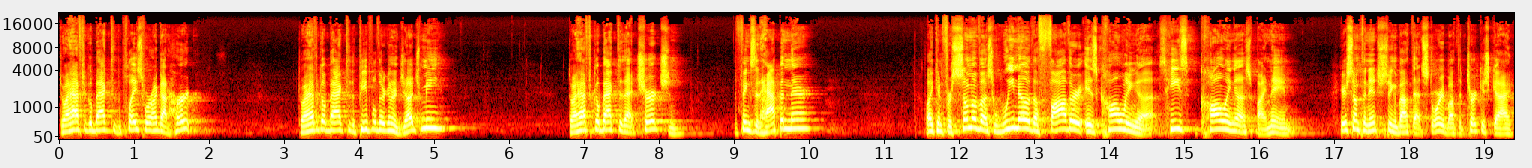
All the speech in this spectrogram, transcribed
Do I have to go back to the place where I got hurt? Do I have to go back to the people that are going to judge me? Do I have to go back to that church and the things that happen there. Like, and for some of us, we know the Father is calling us. He's calling us by name. Here's something interesting about that story about the Turkish guy.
